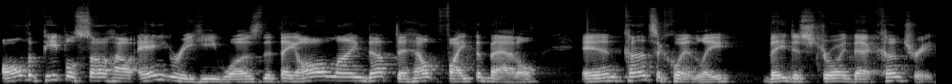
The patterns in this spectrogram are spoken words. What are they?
all the people saw how angry he was that they all lined up to help fight the battle, and consequently, they destroyed that country.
